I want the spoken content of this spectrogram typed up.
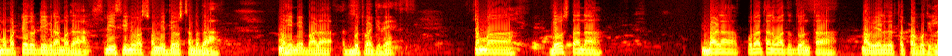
ನಮ್ಮ ಮೊಟ್ಟೆದೊಡ್ಡಿ ಗ್ರಾಮದ ಶ್ರೀ ಶ್ರೀನಿವಾಸ ಸ್ವಾಮಿ ದೇವಸ್ಥಾನದ ಮಹಿಮೆ ಬಹಳ ಅದ್ಭುತವಾಗಿದೆ. ನಮ್ಮ ದೇವಸ್ಥಾನ ಬಹಳ ಪುರಾತನವಾದದ್ದು ಅಂತ ನಾವು ಹೇಳಿದ್ರೆ ತಪ್ಪಾಗೋದಿಲ್ಲ.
